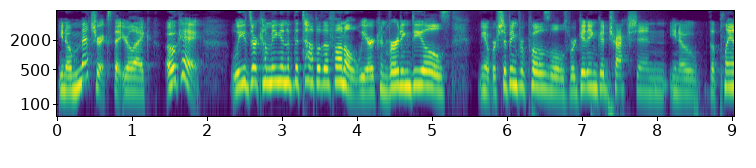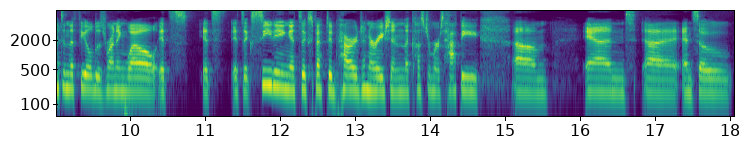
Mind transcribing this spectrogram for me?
you know, metrics that you're like, okay, leads are coming in at the top of the funnel. We are converting deals. You know, we're shipping proposals. We're getting good traction. You know, the plant in the field is running well. It's it's it's exceeding its expected power generation. The customer's happy. Um, and uh, and so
